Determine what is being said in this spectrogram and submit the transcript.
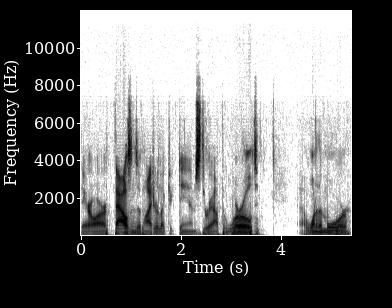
There are thousands of hydroelectric dams throughout the world. Uh, one of the more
